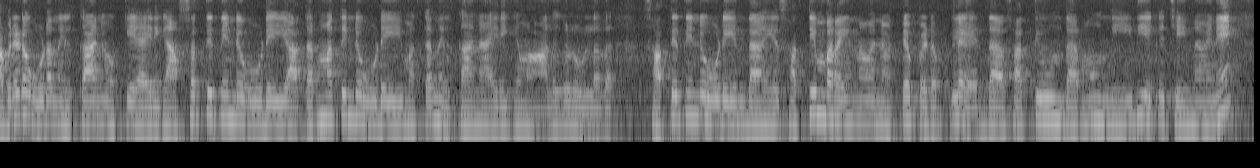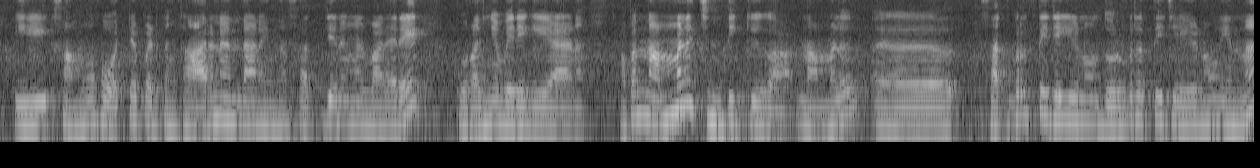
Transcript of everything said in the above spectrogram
അവരുടെ കൂടെ നിൽക്കാനും ഒക്കെ ആയിരിക്കും. അസത്യത്തിന്റെ കൂടെയും അധർമ്മത്തിന്റെ കൂടെയും ഒക്കെ നിൽക്കാനായിരിക്കും ആളുകളുള്ളത് സത്യത്തിന്റെ കൂടെ എന്താ സത്യം പറയുന്നവൻ ഒറ്റപ്പെടും അല്ലേ? എന്താ സത്യവും ധർമ്മവും നീതിയൊക്കെ ചെയ്യുന്നവനെ ഈ സമൂഹം ഒറ്റപ്പെടുത്തും. കാരണം എന്താണ്? ഇന്ന് സജ്ജനങ്ങൾ വളരെ കുറഞ്ഞു വരികയാണ്. അപ്പം നമ്മൾ ചിന്തിക്കുക നമ്മൾ സദ്വൃത്തി ചെയ്യണോ ദുർവൃത്തി ചെയ്യണോ എന്ന്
